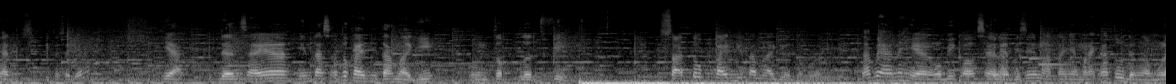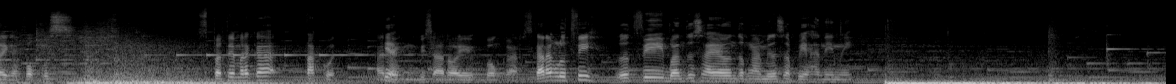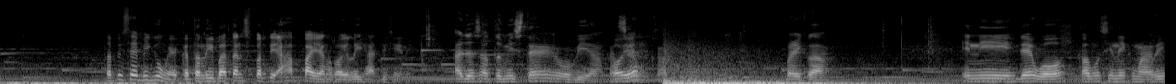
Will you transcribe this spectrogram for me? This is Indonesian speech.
pilihan itu saja? Ya, dan saya minta satu kain hitam lagi untuk Lutfi. Satu kain hitam lagi untuk Lutfi. Tapi aneh ya, Robi kalau saya lihat di sini matanya mereka tuh udah nggak mulai nggak fokus. Seperti mereka takut ada Iya. yang bisa Roy bongkar. Sekarang Lutfi, Lutfi bantu saya untuk ngambil serpihan ini. Tapi saya bingung ya keterlibatan seperti apa yang Roy lihat di sini. Ada satu misteri Robi yang akan Oh, saya ya? Baiklah. Ini Dewo, kamu sini kemari.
